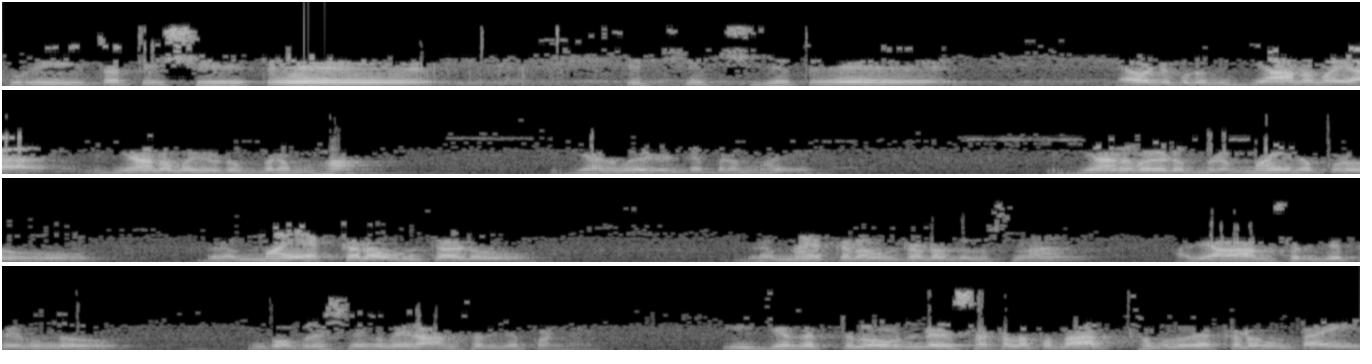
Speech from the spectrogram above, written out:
పురీతతి శేతే ఇత్యుచ్యతే. ఏమంటే ఇప్పుడు విజ్ఞానమయ విజ్ఞానమయుడు బ్రహ్మ. విజ్ఞానమయుడు అంటే బ్రహ్మయే. విజ్ఞానమయుడు బ్రహ్మ అయినప్పుడు బ్రహ్మ ఎక్కడ ఉంటాడు? బ్రహ్మ ఎక్కడ ఉంటాడో తెలుసిన అది ఆన్సర్ చెప్పే ముందు ఇంకో ప్రశ్నకు మీరు ఆన్సర్ చెప్పండి. ఈ జగత్తులో ఉండే సకల పదార్థములు ఎక్కడ ఉంటాయి?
